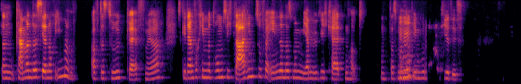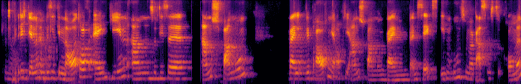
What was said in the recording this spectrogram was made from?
dann kann man das ja noch immer auf das zurückgreifen. Ja? Es geht einfach immer darum, sich dahin zu verändern, dass man mehr Möglichkeiten hat und dass man mhm. nicht irgendwo limitiert ist. Genau. Würde ich gerne noch ein bisschen genauer darauf eingehen, ähm, so diese Anspannung, weil wir brauchen ja auch die Anspannung beim, beim Sex, eben um zum Orgasmus zu kommen.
